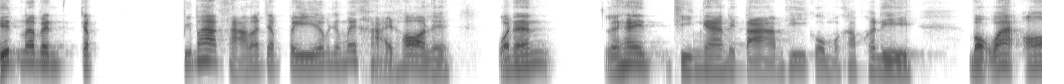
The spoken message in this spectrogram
ยึดมาเป็นจะพิพากษามาจะปีแล้วมันยังไม่ขายทอดเลย วันนั้น เลยให้ทีมงานไปตามที่กรมบังคับคดี บอกว่าอ๋อ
